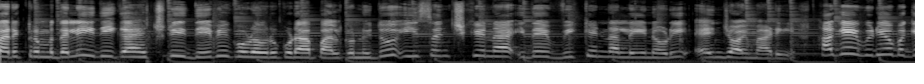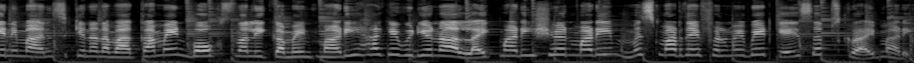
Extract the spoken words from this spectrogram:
ಕಾರ್ಯಕ್ರಮದಲ್ಲಿ ಇದೀಗ ಎಚ್ ಡಿ ದೇವೇಗೌಡ ಅವರು ಕೂಡ ಪಾಲ್ಗೊಂಡಿದ್ದು. ಈ ಸಂಚಿಕೆಯನ್ನ ಇದೇ ವೀಕೆಂಡ್ನಲ್ಲಿ ನೋಡಿ ಎಂಜಾಯ್ ಮಾಡಿ. ಹಾಗೆ ವಿಡಿಯೋ ಬಗ್ಗೆ ನಿಮ್ಮ ಅನಿಸಿಕೆನ ನಮ್ಮ ಕಮೆಂಟ್ ಬಾಕ್ಸ್ನಲ್ಲಿ ಕಮೆಂಟ್ ಮಾಡಿ. ಹಾಗೆ ವಿಡಿಯೋನ ಲೈಕ್ ಮಾಡಿ ಶೇರ್ ಮಾಡಿ. ಮಿಸ್ ಮಾಡದೆ ಫಿಲ್ಮಿ ಬೇಟ್ಗೆ ಸಬ್ಸ್ಕ್ರೈಬ್ ಮಾಡಿ.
